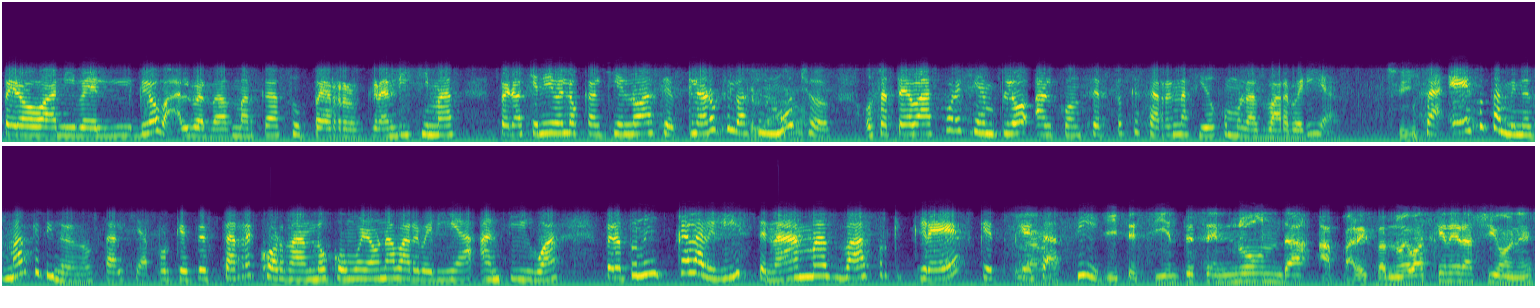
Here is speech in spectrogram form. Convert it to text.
pero a nivel global, ¿verdad? Marcas súper grandísimas, pero aquí a nivel local, ¿quién lo hace? Claro que lo hacen Claro. muchos. O sea, te vas, por ejemplo, al concepto que se ha renacido como las barberías. Sí. O sea, eso también es marketing de la nostalgia, porque te está recordando cómo era una barbería antigua, pero tú nunca la viviste, nada más vas porque crees que, que es así. Y te sientes en onda para estas nuevas generaciones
